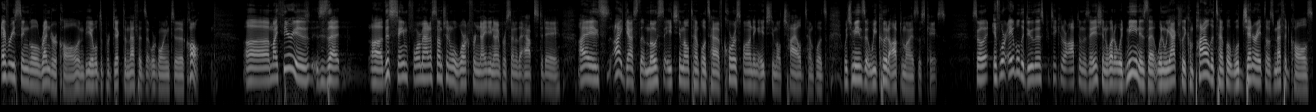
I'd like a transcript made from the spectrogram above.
every single render call and be able to predict the methods that we're going to call. Uh, my theory is, is that uh, this same format assumption will work for 99% of the apps today. I, I guess that most HTML templates have corresponding HTML child templates, which means that we could optimize this case. So if we're able to do this particular optimization, what it would mean is that when we actually compile the template, we'll generate those method calls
